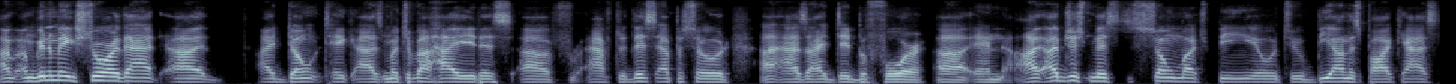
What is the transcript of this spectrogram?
I'm I'm gonna make sure that uh, I don't take as much of a hiatus uh, after this episode uh, as I did before. Uh, and I, have just missed so much being able to be on this podcast,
